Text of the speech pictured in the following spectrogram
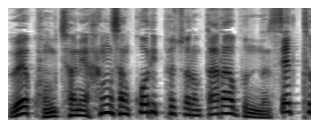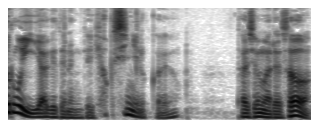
왜 공천에 항상 꼬리표처럼 따라 붙는 세트로 이야기되는 게 혁신일까요? 다시 말해서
